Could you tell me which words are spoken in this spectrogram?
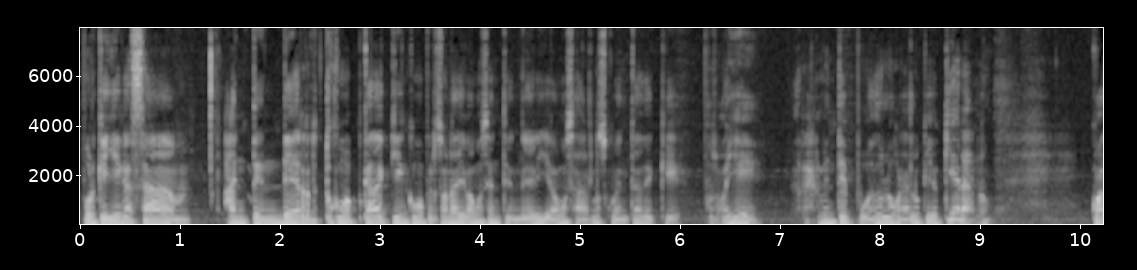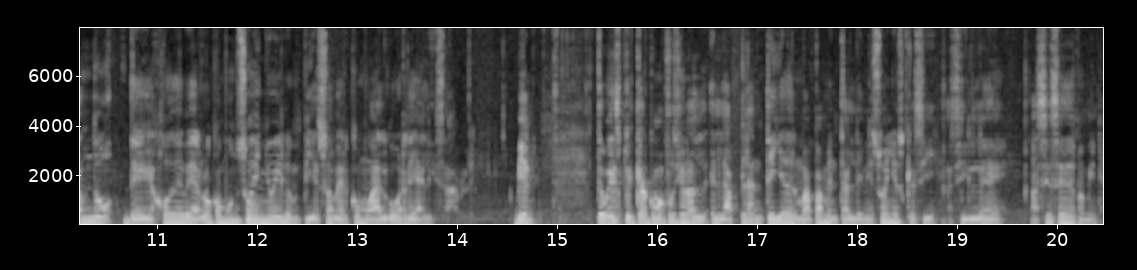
porque llegas a, a entender, tú como cada quien como persona llevamos a entender y vamos a darnos cuenta de que, pues oye, realmente puedo lograr lo que yo quiera, ¿no? Cuando dejo de verlo como un sueño y lo empiezo a ver como algo realizable. Bien, te voy a explicar cómo funciona la plantilla del mapa mental de mis sueños, que sí, así, le, así se denomina.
